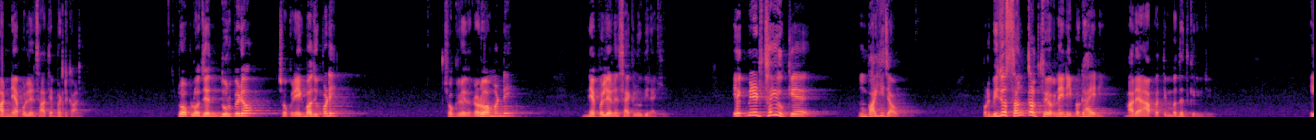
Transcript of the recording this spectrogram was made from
અને નેપોલિયન સાથે ભટકાણી. ટોપલો જેને દૂર પીડ્યો, છોકરી એક બાજુ પડી છોકરી રડવા માંડી, નેપોલિયને સાયકલ ઊભી રાખી. એક મિનિટ થયું કે હું ભાગી જાઉં, પણ બીજો સંકલ્પ થયો કે નહીં નહીં, ભગાય નહીં. મારે આપત્તિ મદદ કરવી જોઈએ. એ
